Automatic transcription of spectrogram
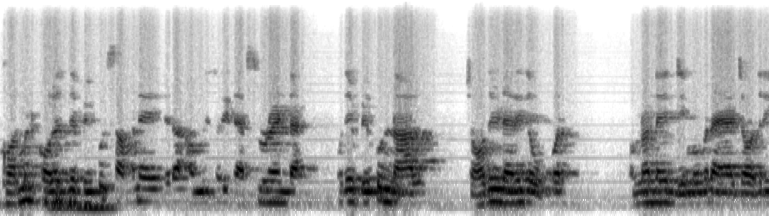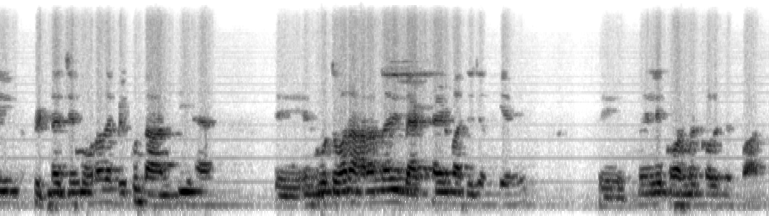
ਗਵਰਨਮੈਂਟ ਕਾਲਜ ਦੇ ਬਿਲਕੁਲ ਸਾਹਮਣੇ, ਜਿਹੜਾ ਅੰਮ੍ਰਿਤਸਰੀ ਰੈਸਟੋਰੈਂਟ ਹੈ, ਉਹਦੇ ਬਿਲਕੁਲ ਨਾਲ ਚੌਧਰੀ ਡੈਰੀ ਦੇ ਉੱਪਰ, ਉਹਨਾਂ ਨੇ ਜਿਮ ਬਣਾਇਆ, ਚੌਧਰੀ ਫਿਟਨੈਸ ਜਿਮ ਉਹਨਾਂ ਦੇ ਬਿਲਕੁਲ ਨਾਲ ਹੀ ਹੈ। ਤੇ ਗੁਰਦੁਆਰਾ ਹਰਾਂ ਦੀ ਬੈਕ ਸਾਈਡ ਵੱਜ ਜਾਂਦੀ ਹੈ ਇਹ, ਤੇ ਮੇਨਲੀ ਗਵਰਨਮੈਂਟ ਕਾਲਜ ਦੇ ਪਾਸ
